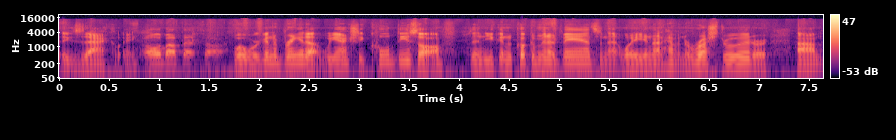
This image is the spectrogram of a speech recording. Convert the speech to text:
Exactly. All about that sauce. Well, we're going to bring it up. We actually cooled these off, and you can cook them in advance, and that way you're not having to rush through it. Or um,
